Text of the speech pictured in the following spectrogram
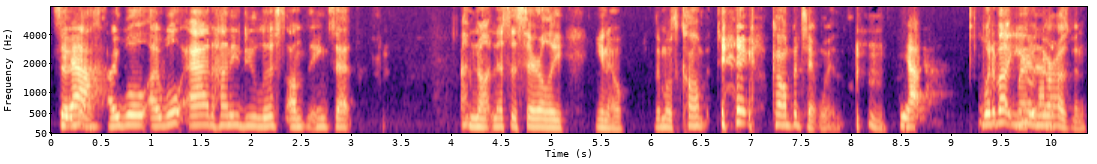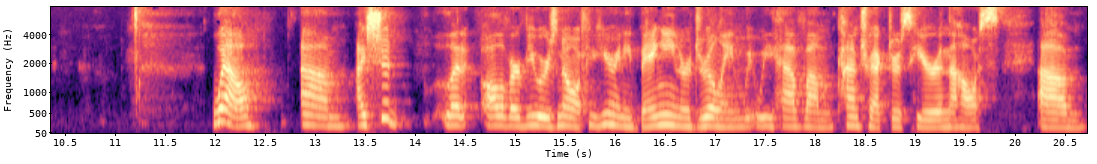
So yeah. yes, I will. I will add honey-do lists on things that I'm not necessarily, you know, the most competent competent with. yeah. What about you right and your husband? Well, um, I should let all of our viewers know if you hear any banging or drilling, we, we have um, contractors here in the house. Um,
